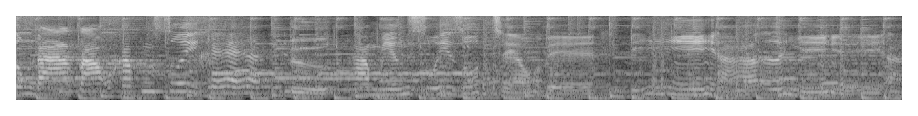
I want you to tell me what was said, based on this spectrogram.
sông đà dạo khắp suối khe, từ hàng miếng suối rút trèo về ý à ơi nhỉ à.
